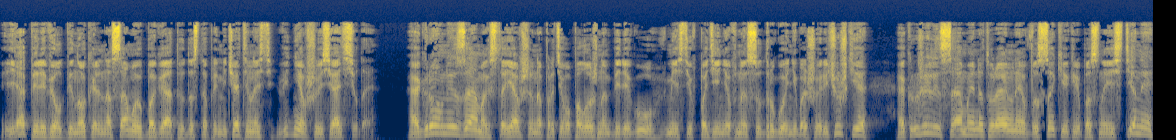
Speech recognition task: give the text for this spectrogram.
Я перевел бинокль на самую богатую достопримечательность, видневшуюся отсюда. Огромный замок, стоявший на противоположном берегу, вместе впадения в Нессу другой небольшой речушки, окружили самые натуральные высокие крепостные стены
